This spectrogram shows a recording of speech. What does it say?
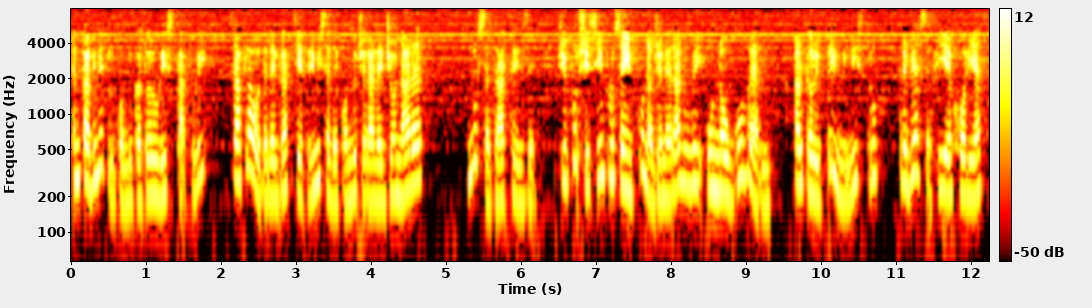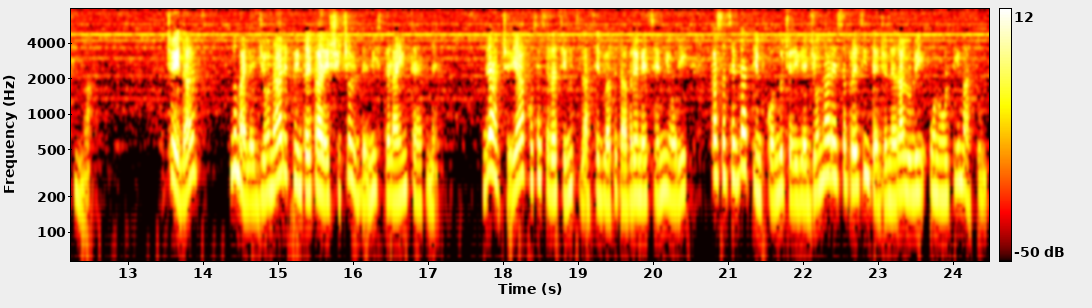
În cabinetul conducătorului statului se afla o delegație trimisă de conducerea legionară nu să trateze, ci pur și simplu să impună generalului un nou guvern, al cărui prim-ministru trebuia să fie Horiasima. Ceilalți, numai legionari, printre care și cel demis de la interne. De aceea fusese răținuți la sediu atâta vreme seniorii, ca să se dea timp conducerii legionare să prezinte generalului un ultimatum.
